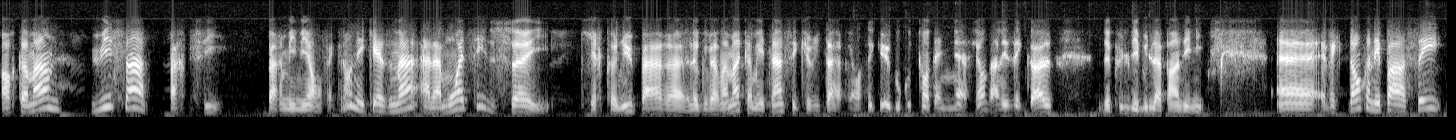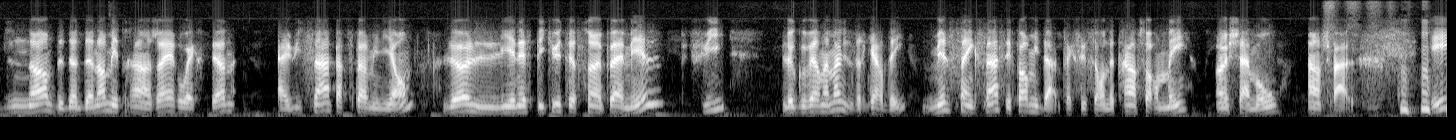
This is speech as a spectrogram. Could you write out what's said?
on recommande 800 parties par million. Fait que là, on est quasiment à la moitié du seuil qui est reconnu par euh, le gouvernement comme étant sécuritaire. On sait qu'il y a eu beaucoup de contamination dans les écoles depuis le début de la pandémie. Euh, donc, on est passé d'une norme de, de, norme étrangère ou externe à 800 parties par million. Là, l'INSPQ tire ça un peu à 1000, puis le gouvernement nous dit, regardez, 1500, c'est formidable. Fait que c'est ça, on a transformé un chameau en cheval. Et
